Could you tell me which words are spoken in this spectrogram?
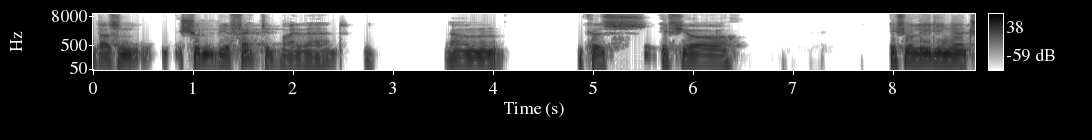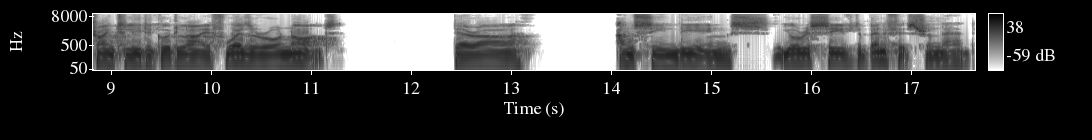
doesn't shouldn't be affected by that. Um, because if you're if you're leading a trying to lead a good life, whether or not there are unseen beings, you'll receive the benefits from that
